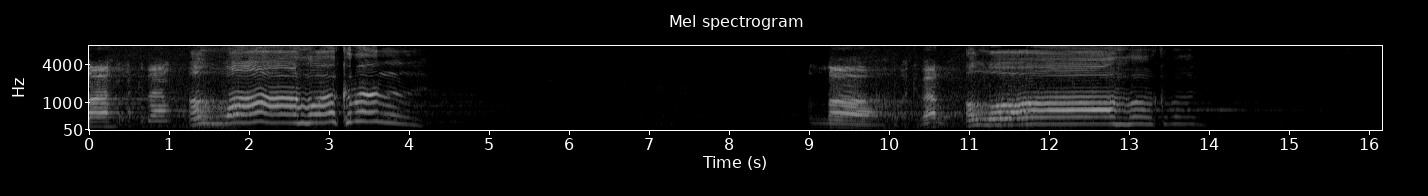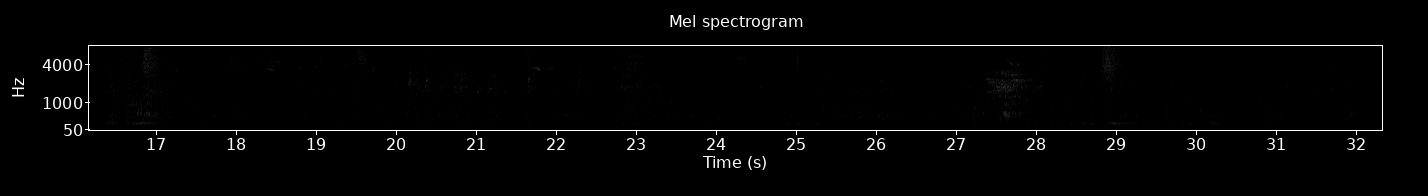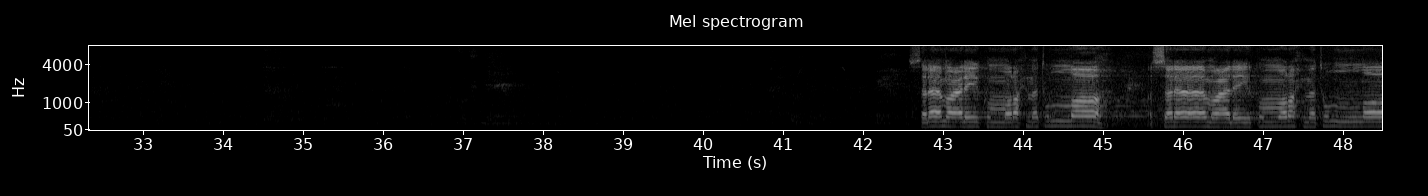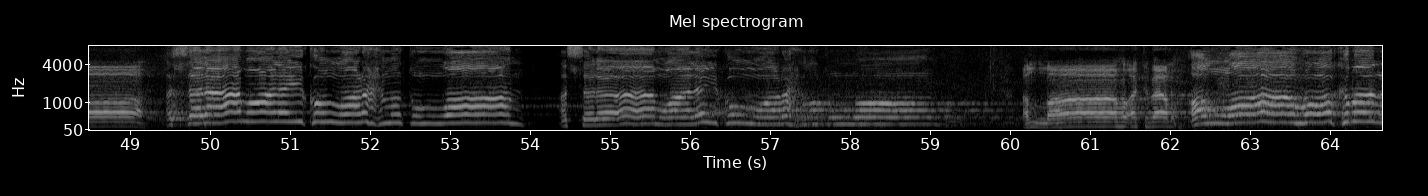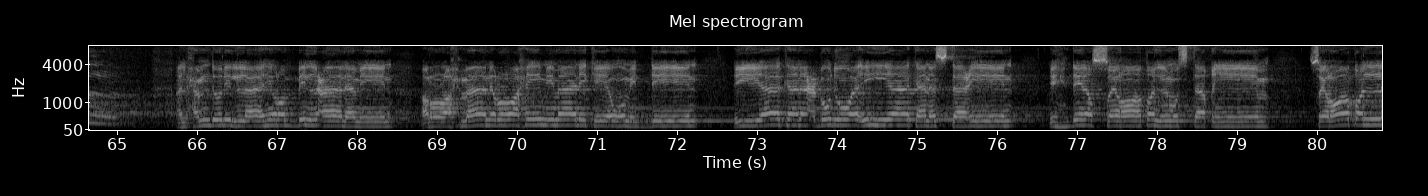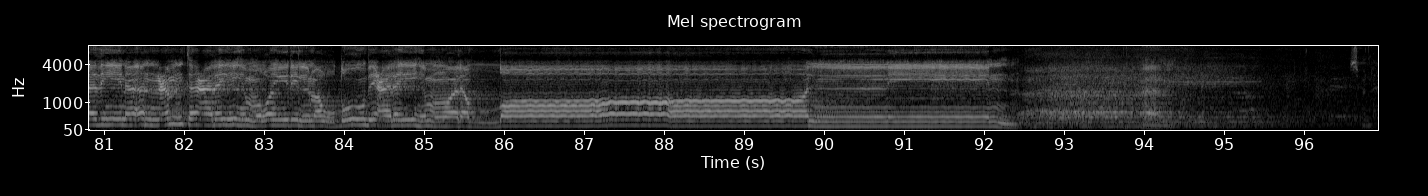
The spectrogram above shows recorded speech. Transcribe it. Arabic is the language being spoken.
الله أكبر. الله أكبر. السلام عليكم ورحمة الله. السلام عليكم ورحمة الله. السلام عليكم ورحمة الله. السلام عليكم ورحمة الله. الله أكبر. الله أكبر. الحمد لله رب العالمين. الرحمن الرحيم مالك يوم الدين. إياك نعبد وإياك نستعين. اهدنا الصراط المستقيم. صراط الذين أنعمت عليهم غير المغضوب عليهم ولا الضالين. آمين. بسم الله.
